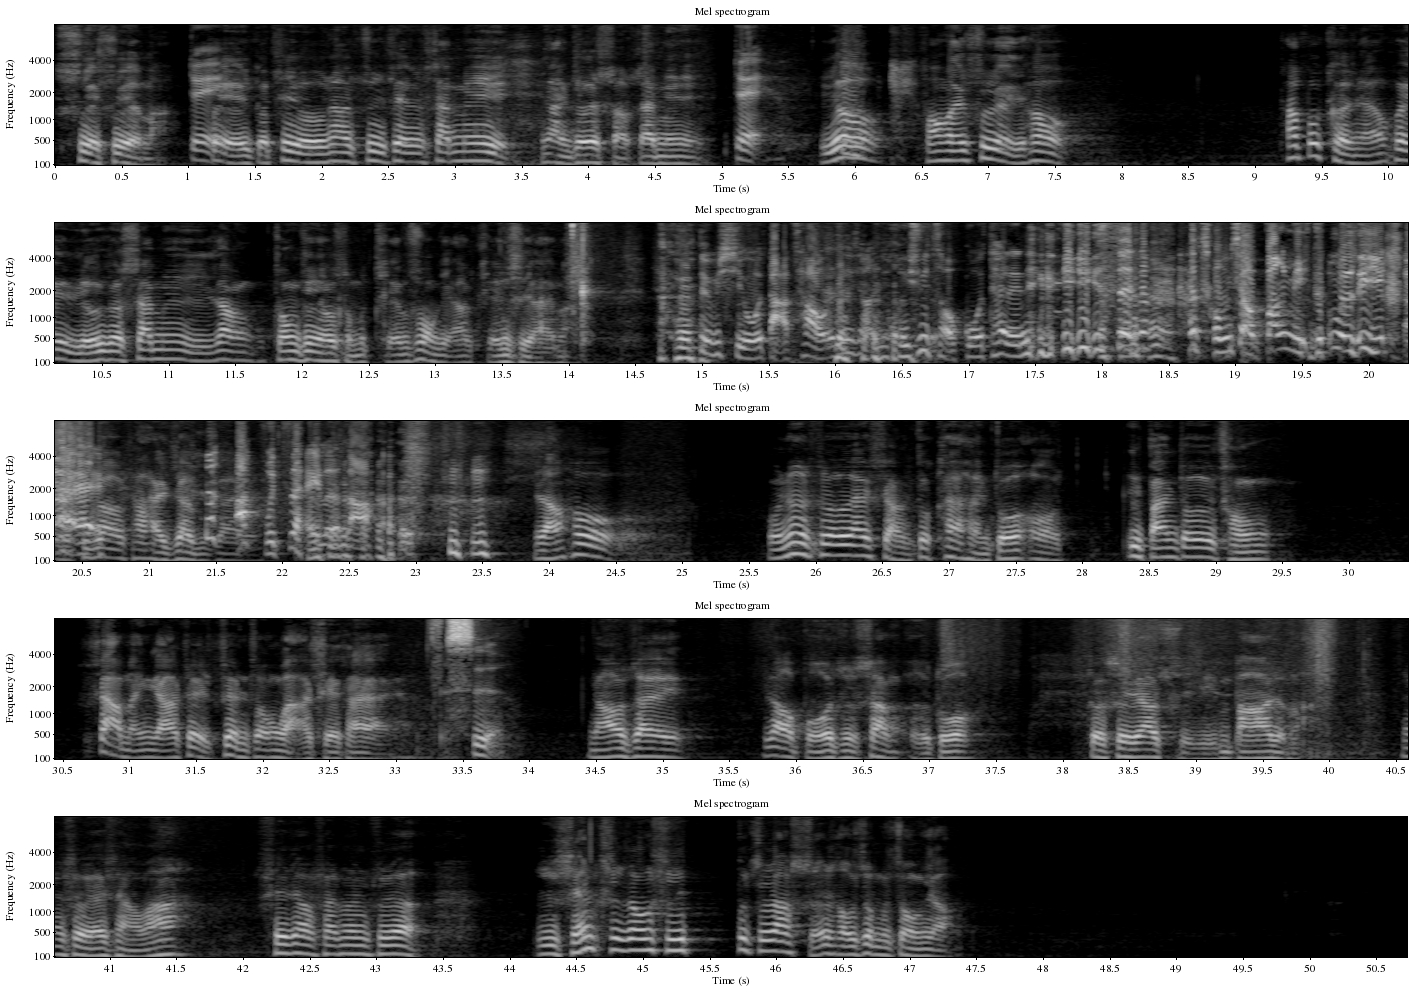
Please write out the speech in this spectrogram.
屑屑嘛？对，会有一个，譬如那巨片三毫米，那你就会少三毫米。对，以后缝回去了以后，他不可能会留一个三明治，让中间有什么填缝给他填起来嘛。对不起，我打岔，我在想你回去找国泰的那个医生呢，他从小帮你这么厉害。不知道他还在不在？不在了啦。然后我那时候在想，就看很多哦，一般都是从下门牙这里正中把它切开来，是，然后再绕脖子上耳朵，就是要取淋巴的嘛。那时候我在想，哇，切掉三分之二。以前吃东西不知道舌头这么重要，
